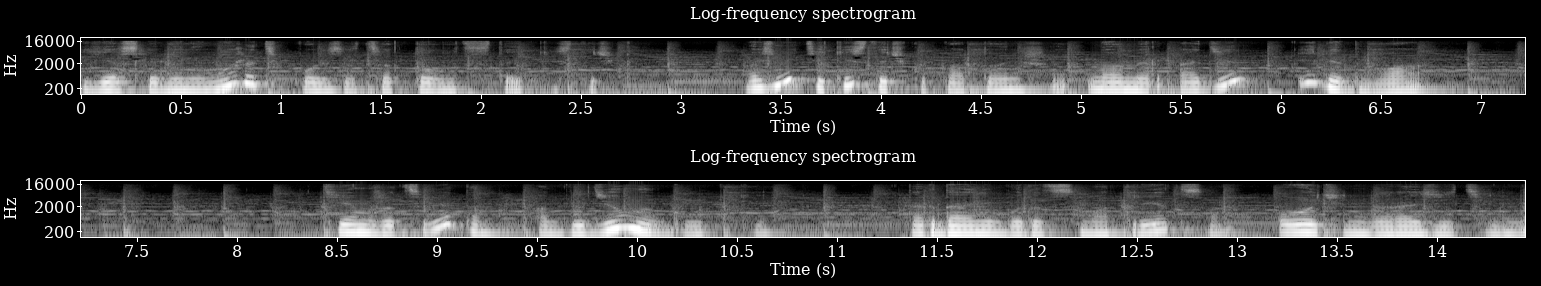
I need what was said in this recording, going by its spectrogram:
Если вы не можете пользоваться толстой кисточкой, возьмите кисточку потоньше, номер один или два. Тем же цветом обведем и губки. Тогда они будут смотреться очень выразительно.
